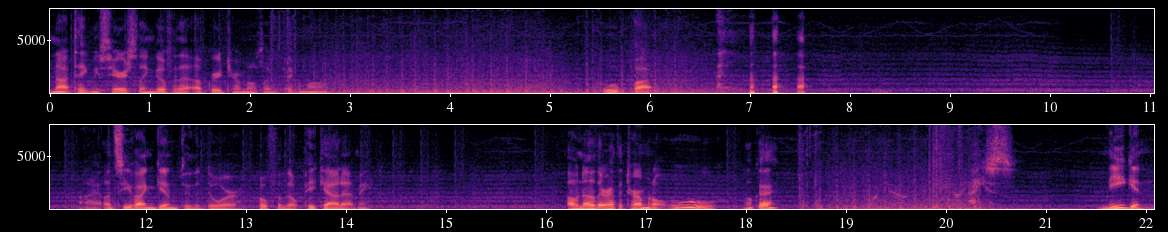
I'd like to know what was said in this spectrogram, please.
not take me seriously and go for that upgrade terminal so I can pick them off. Ooh, bot. Alright, let's see if I can get them through the door. Hopefully they'll peek out at me. Oh no, they're at the terminal. Ooh, okay. Nice. Negan.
